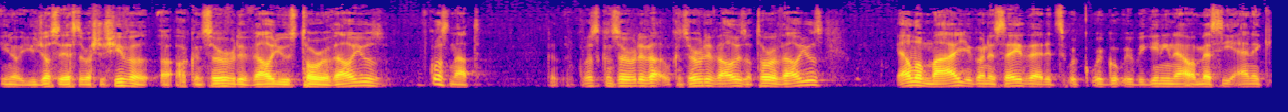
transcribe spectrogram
You know, you just asked the Rosh Hashiva, are conservative values Torah values? Of course not. Of course, conservative conservative values are Torah values. Elamai, you're going to say that it's we're, we're, beginning now a messianic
